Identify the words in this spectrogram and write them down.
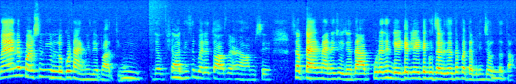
मैं ना पर्सनली उन लोग को टाइम नहीं दे पाती हूँ। हम्म। जब शादी से पहले तो आप आराम से सब टाइम मैनेज हो जाता है। आप पूरा दिन लेटे लेटे गुजर जाता पता भी नहीं चलता था।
